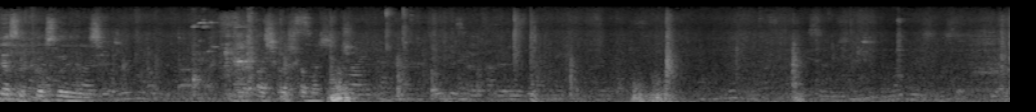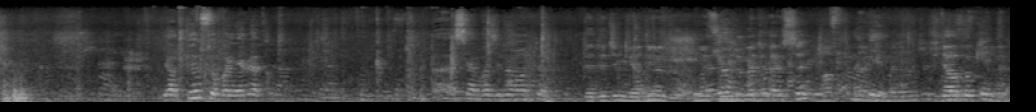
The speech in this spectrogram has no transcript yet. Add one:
Ne sıkıyorsun yeriz? Aşk aşkamaz. Yaktın sobayı evlat. Aa, sen vazife unuttun. Dedeciğim yanıyordu. Ama söndürmedilerse bir daha bakayım ben.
